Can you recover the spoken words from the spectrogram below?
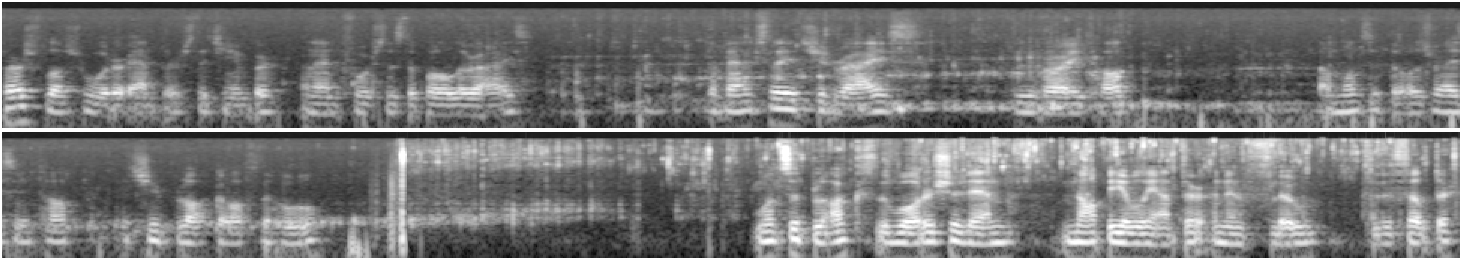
first flush water enters the chamber and then forces the ball to rise. Eventually it should rise to the very top and once it does rise to the top it should block off the hole. Once it blocks the water should then not be able to enter and then flow to the filter.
